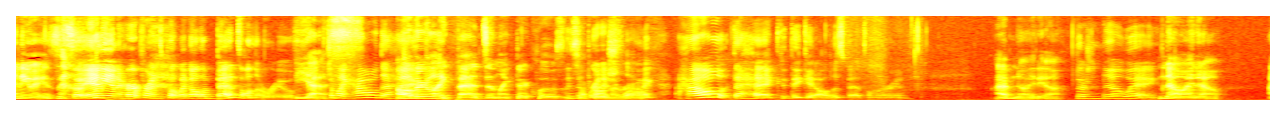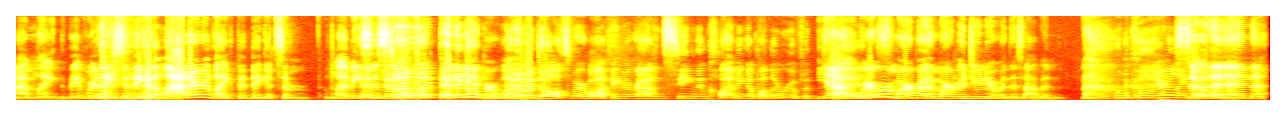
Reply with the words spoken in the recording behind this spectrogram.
Anyways. So Annie and her friends put like all the beds on the roof. Yes. So I'm like, how the heck? all their like beds and like their clothes and is a stuff British on the flag. roof. How the heck did they get all those beds on the roof? I have no idea. There's no way. No, I know. I'm like, they where they did they get a ladder? Like, did they get some levy And system? no, they put and it again, up or what? No adults were walking around and seeing them climbing up on the roof with yeah, beds? where were Marva and Marva Jr. when this happened? Clearly so no. then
